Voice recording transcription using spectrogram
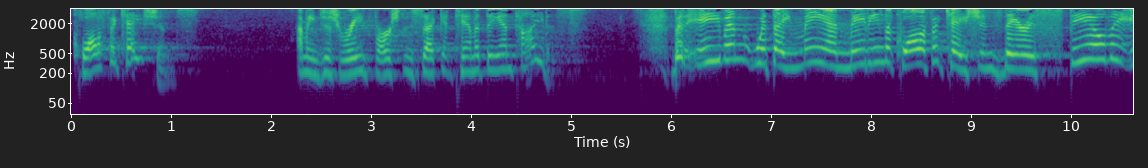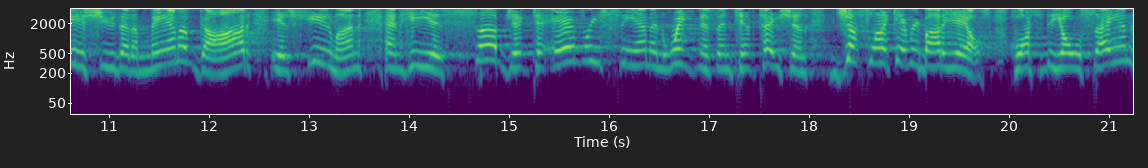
Qualifications. I mean, just read 1st and 2nd Timothy and Titus. But even with a man meeting the qualifications, there is still the issue that a man of God is human and he is subject to every sin and weakness and temptation just like everybody else. What's the old saying?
